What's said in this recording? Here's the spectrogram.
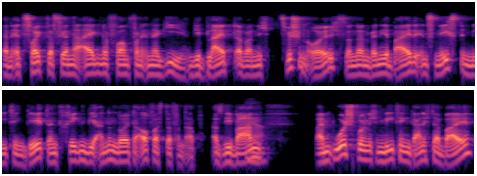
dann erzeugt das ja eine eigene Form von Energie. Die bleibt aber nicht zwischen euch, sondern wenn ihr beide ins nächste Meeting geht, dann kriegen die anderen Leute auch was davon ab. Also die waren Ja. beim ursprünglichen Meeting gar nicht dabei,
